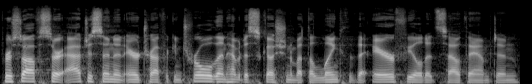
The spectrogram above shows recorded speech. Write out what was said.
First Officer Atchison and Air Traffic Control then have a discussion about the length of the airfield at Southampton.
